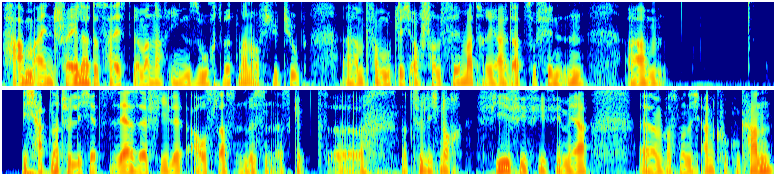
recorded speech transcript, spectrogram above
haben einen Trailer. Das heißt, wenn man nach ihnen sucht, wird man auf YouTube ähm, vermutlich auch schon Filmmaterial dazu finden. Ähm, ich habe natürlich jetzt sehr, sehr viele auslassen müssen. Es gibt äh, natürlich noch viel, viel, viel, viel mehr, äh, was man sich angucken kann.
